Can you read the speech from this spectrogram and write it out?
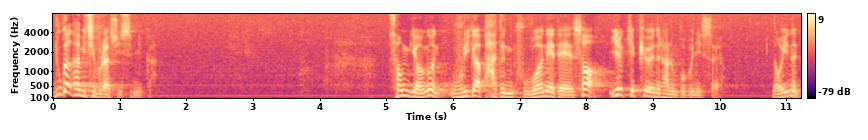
누가 감히 지불할 수 있습니까? 성경은 우리가 받은 구원에 대해서 이렇게 표현을 하는 부분이 있어요. 너희는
